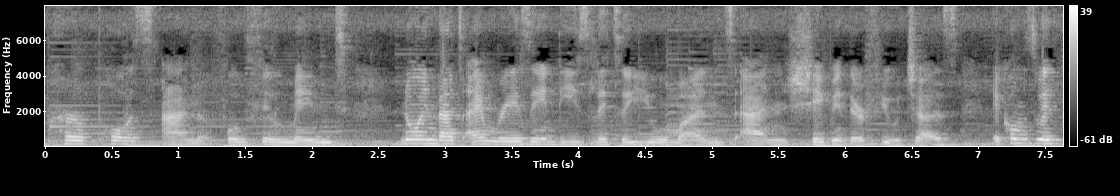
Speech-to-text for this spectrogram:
purpose and fulfillment knowing that I'm raising these little humans and shaping their futures it comes with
